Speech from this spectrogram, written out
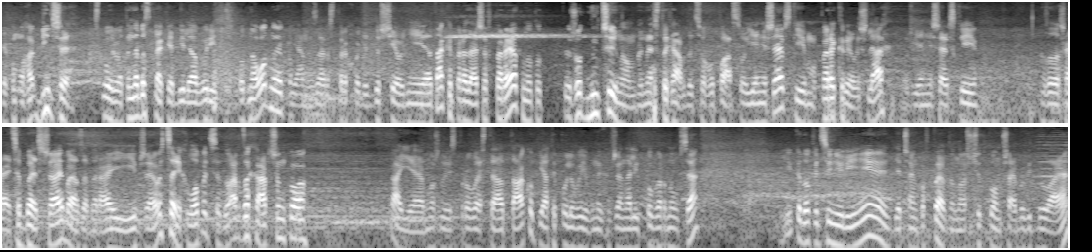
якомога більше створювати небезпеки біля воріт одна одної. Яни зараз переходять до ще однієї атаки. Передача вперед. Ну тут жодним чином би не встигав до цього пасу Янішевський. Йому перекрили шлях. Янішевський залишається без шайби, а забирає її вже ось цей хлопець Едуард Захарченко. Та є можливість провести атаку. П'ятий польовий в них вже на лід повернувся. І кидок від синьої лінії. Дяченко впевнено щитком шайбу відбиває.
